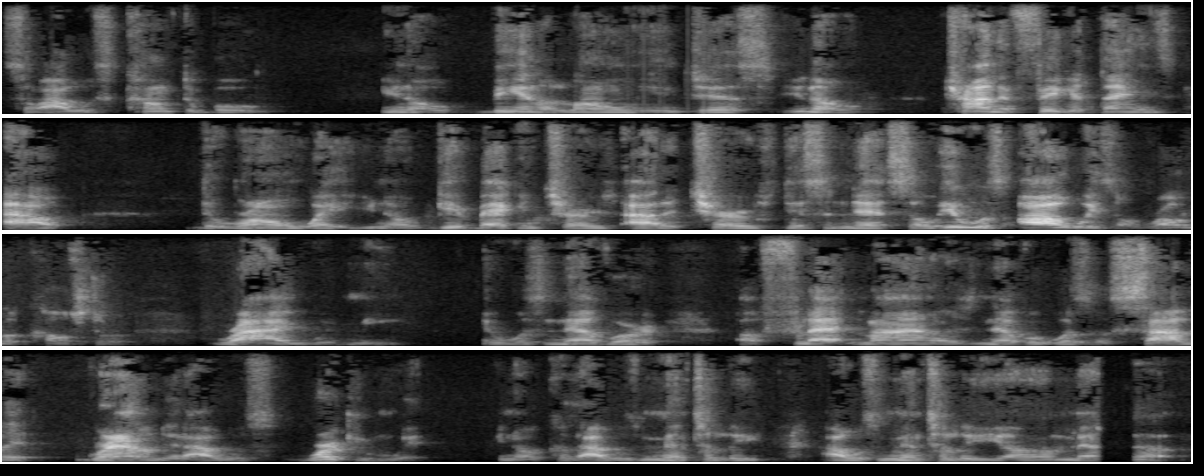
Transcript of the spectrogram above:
So I was comfortable, you know, being alone and just, you know, trying to figure things out the wrong way, you know, get back in church, out of church, this and that. So it was always a roller coaster ride with me. It was never a flat line or it never was a solid ground that I was working with, you know, because I was mentally, I was mentally um, messed up.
